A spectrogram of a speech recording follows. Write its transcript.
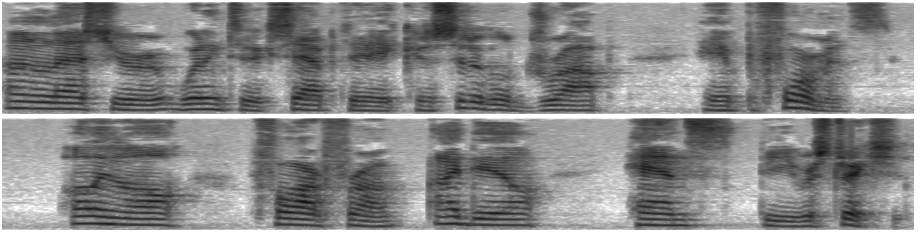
unless you're willing to accept a considerable drop in performance. All in all, far from ideal, hence the restrictions.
